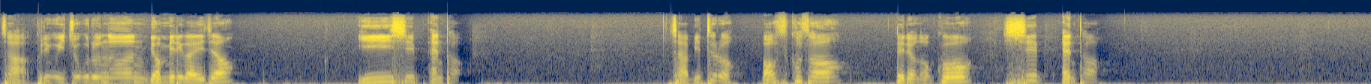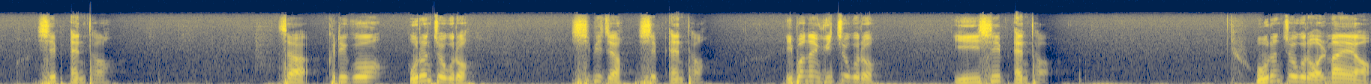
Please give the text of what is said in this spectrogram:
자, 그리고 이쪽으로는 몇 미리 가야죠? 20 엔터. 자, 밑으로 마우스 커서 내려놓고 10 엔터. 10 엔터. 자 그리고 오른쪽으로 10이죠. 10 엔터. 이번엔 위쪽으로 20 엔터. 오른쪽으로 얼마예요?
